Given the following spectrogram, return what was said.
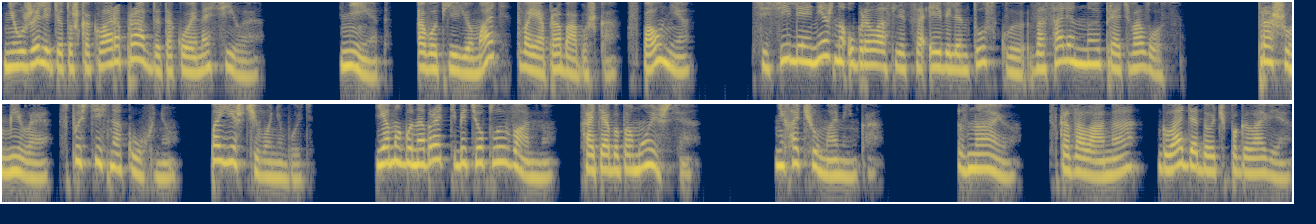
«Неужели тетушка Клара правда такое носила?» «Нет, а вот ее мать, твоя прабабушка, вполне». Сесилия нежно убрала с лица Эвелин тусклую, засаленную прядь волос. «Прошу, милая, спустись на кухню. Поешь чего-нибудь. Я могу набрать тебе теплую ванну. Хотя бы помоешься». «Не хочу, маменька». «Знаю», — сказала она, гладя дочь по голове.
